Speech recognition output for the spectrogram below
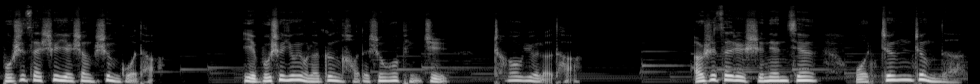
不是在事业上胜过他，也不是拥有了更好的生活品质，超越了他，而是在这十年间，我真正的。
